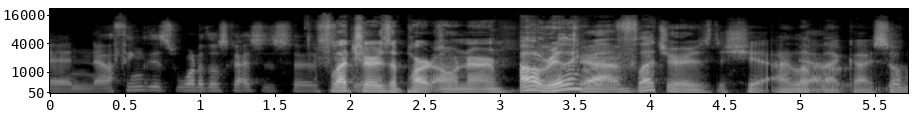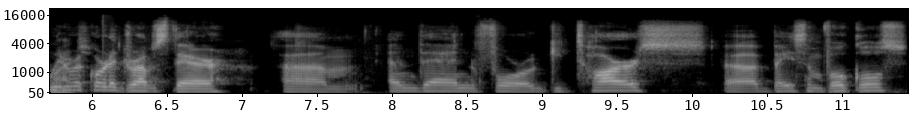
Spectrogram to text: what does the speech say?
and I think this one of those guys is uh, Fletcher is a part owner. Oh, really? Yeah. Fletcher is the shit. I love that guy so, we much. recorded drums there, um, and then for guitars, uh, bass, and vocals,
